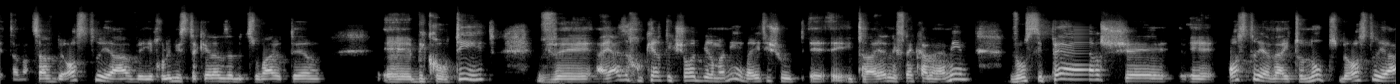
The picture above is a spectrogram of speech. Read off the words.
את המצב באוסטריה, ויכולים להסתכל על זה בצורה יותר ביקורתית, והיה איזה חוקר תקשורת גרמני, ראיתי שהוא התראיין לפני כמה ימים, והוא סיפר שאוסטריה והעיתונות באוסטריה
